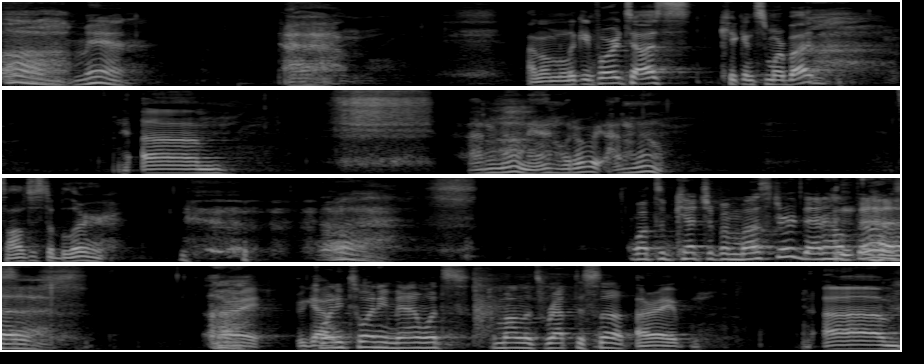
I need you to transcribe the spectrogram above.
Oh man. I'm, I'm looking forward to us kicking some more butt. Um, I don't know, man. What are we? I don't know. It's all just a blur. Want some ketchup and mustard? That helped us. All right, we got. 2020, man. What's come on? Let's wrap this up. All right. Um,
